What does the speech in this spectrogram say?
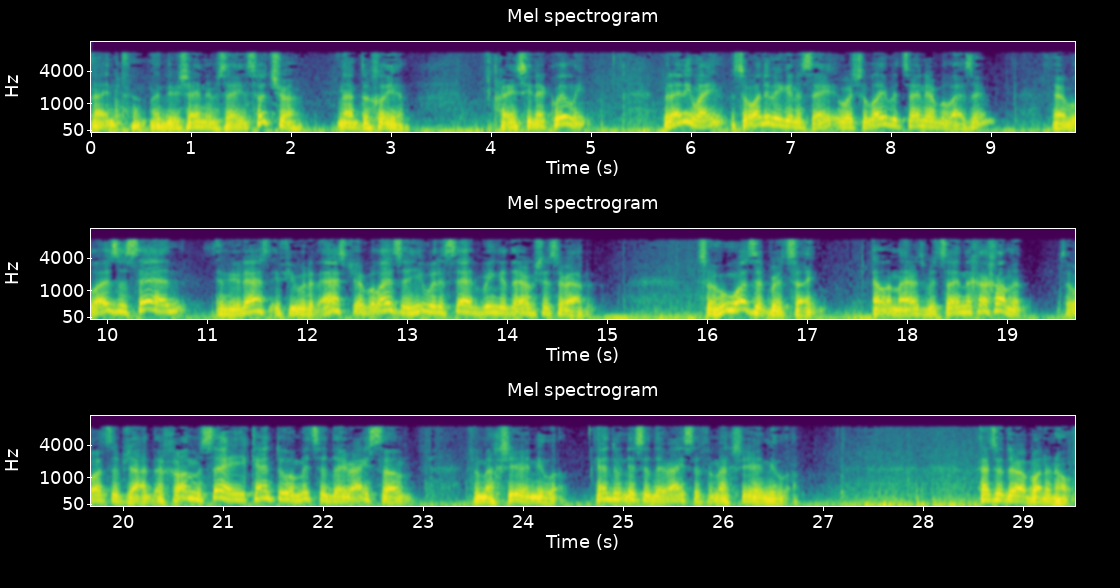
Right? Like the Rishonim say, it's hutra, not the chiyah. You see that clearly. But anyway, so what are we going to say? Was Shalei B'Tzayin Rebbe Lezer. Rebbe said if you would ask, if you would have asked Rabbi Lezer, he would have said, "Bring a derech shesarabim." So who was it Britzayin? Elamar is Britzayin the Chachamim. So what's the pshat? The Chachamim say you can't do a mitzvah deraisa for machshir mila. Can't do a mitzvah deraisa for machshir mila. That's what the Rabbanan hold.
